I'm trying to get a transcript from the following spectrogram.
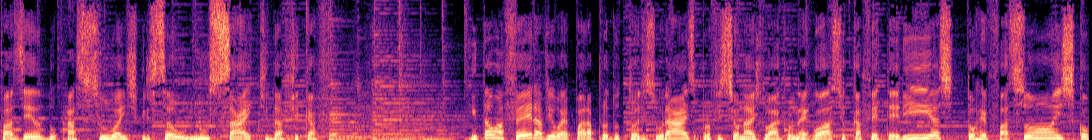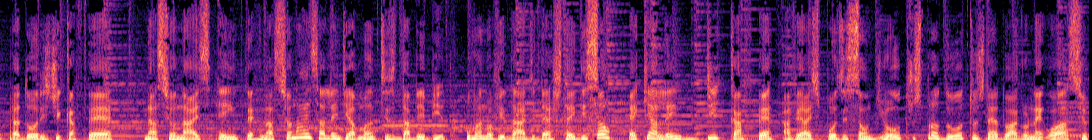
fazendo a sua inscrição no site da Ficafé. Então a feira, viu, é para produtores rurais, profissionais do agronegócio, cafeterias, torrefações, compradores de café nacionais e internacionais, além de amantes da bebida. Uma novidade desta edição é que, além de café, haverá exposição de outros produtos né, do agronegócio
